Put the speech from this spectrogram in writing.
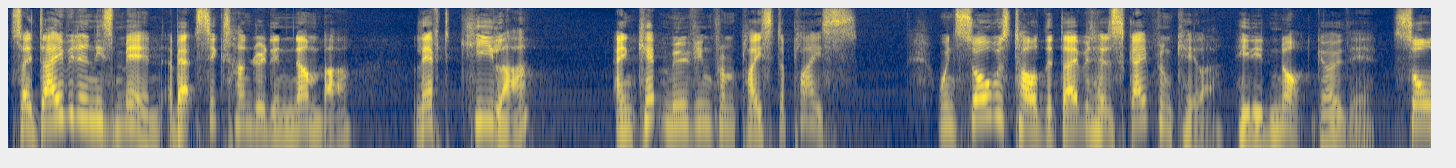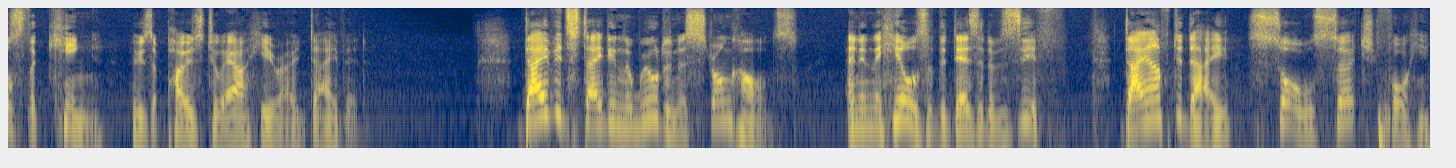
So David and his men, about 600 in number, left Keilah and kept moving from place to place. When Saul was told that David had escaped from Keilah, he did not go there. Saul's the king who's opposed to our hero David. David stayed in the wilderness strongholds and in the hills of the desert of Ziph. Day after day, Saul searched for him,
